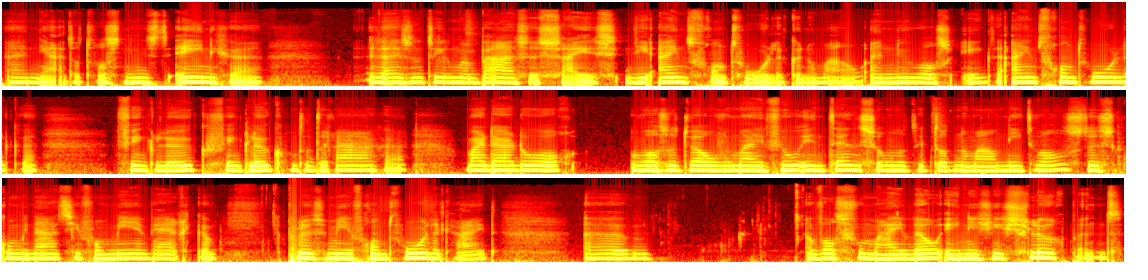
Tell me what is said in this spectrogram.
En ja, dat was niet het enige. Zij is natuurlijk mijn basis. Zij is die eindverantwoordelijke normaal. En nu was ik de eindverantwoordelijke. Vind ik leuk, vind ik leuk om te dragen. Maar daardoor was het wel voor mij veel intenser, omdat ik dat normaal niet was. Dus de combinatie van meer werken plus meer verantwoordelijkheid um, was voor mij wel energie slurpend.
